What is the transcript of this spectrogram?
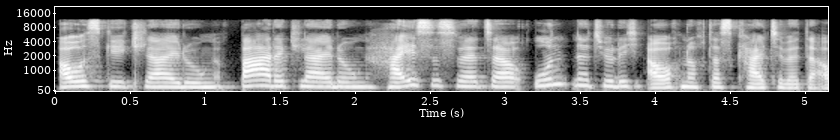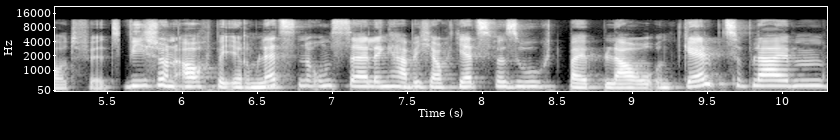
Ausgehkleidung, Badekleidung, heißes Wetter und natürlich auch noch das kalte Wetter-Outfit. Wie schon auch bei ihrem letzten Umstyling habe ich auch jetzt versucht, bei Blau und Gelb zu bleiben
